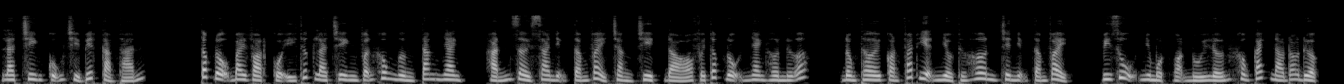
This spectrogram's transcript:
La Trinh cũng chỉ biết cảm thán. Tốc độ bay vọt của ý thức La Trinh vẫn không ngừng tăng nhanh, hắn rời xa những tấm vảy chẳng chịt đó với tốc độ nhanh hơn nữa, đồng thời còn phát hiện nhiều thứ hơn trên những tấm vảy, ví dụ như một ngọn núi lớn không cách nào đo được,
